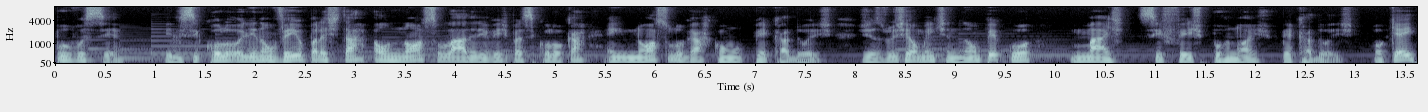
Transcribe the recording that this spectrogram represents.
por você. Ele, se colo... ele não veio para estar ao nosso lado, ele veio para se colocar em nosso lugar como pecadores. Jesus realmente não pecou, mas se fez por nós pecadores. Ok?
